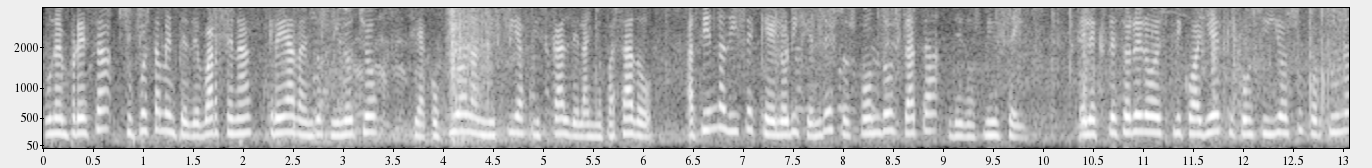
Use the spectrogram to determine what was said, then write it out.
Una empresa, supuestamente de Bárcenas, creada en 2008, se acogió a la amnistía fiscal del año pasado. Hacienda dice que el origen de esos fondos data de 2006. El ex tesorero explicó ayer que consiguió su fortuna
